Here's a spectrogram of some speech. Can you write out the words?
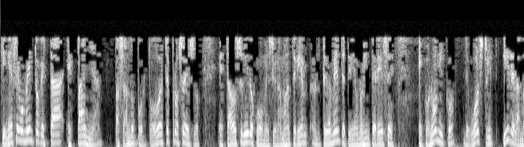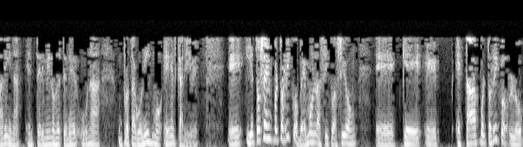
que en ese momento que está España pasando por todo este proceso, Estados Unidos, como mencionamos anteriormente, tenía unos intereses económicos de Wall Street y de la Marina en términos de tener una, un protagonismo en el Caribe. Eh, y entonces en Puerto Rico vemos la situación eh, que eh, estaba Puerto Rico lo,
